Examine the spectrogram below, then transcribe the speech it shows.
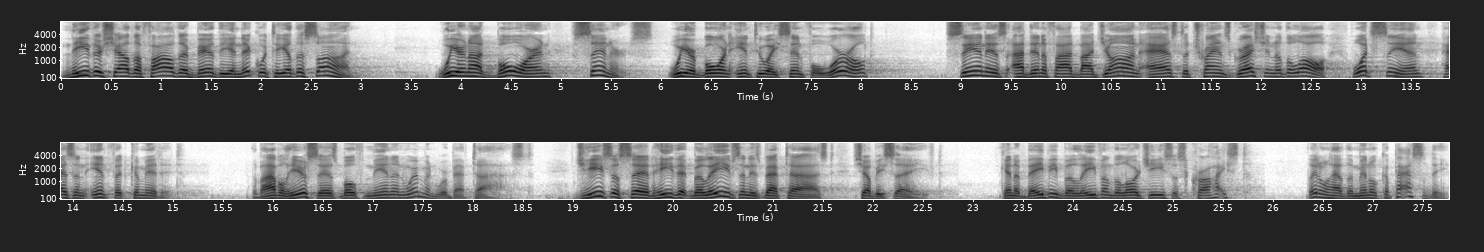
Neither shall the Father bear the iniquity of the Son. We are not born sinners. We are born into a sinful world. Sin is identified by John as the transgression of the law. What sin has an infant committed? The Bible here says both men and women were baptized. Jesus said, He that believes and is baptized shall be saved. Can a baby believe in the Lord Jesus Christ? They don't have the mental capacity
